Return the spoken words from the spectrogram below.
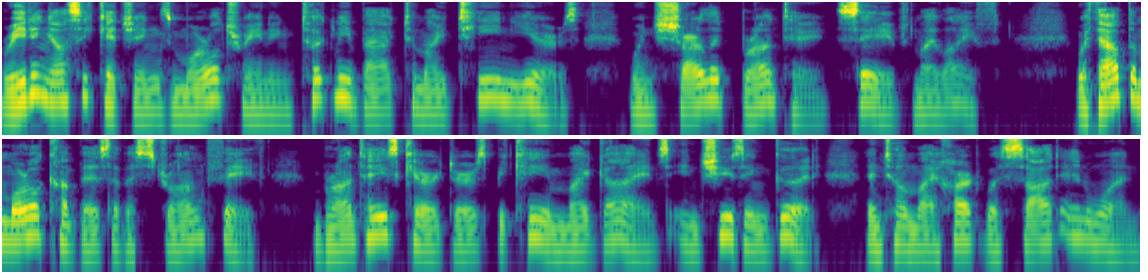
Reading Elsie Kitching's Moral Training took me back to my teen years when Charlotte Bronte saved my life. Without the moral compass of a strong faith, Bronte's characters became my guides in choosing good until my heart was sought and won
